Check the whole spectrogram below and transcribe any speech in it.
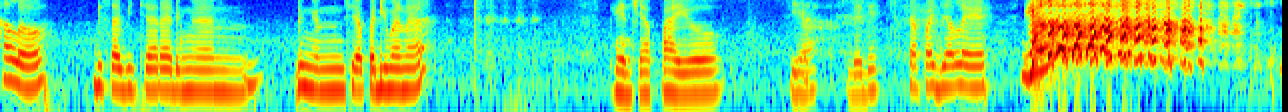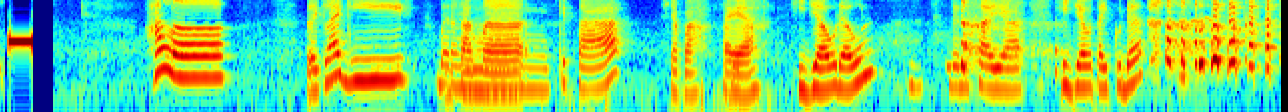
Halo, bisa bicara dengan dengan siapa di mana? Dengan siapa yo? Ya, udah deh. Siapa Jale? Halo. Balik lagi Bareng bersama kita siapa? Saya Hijau Daun. dan saya Hijau Tai Kuda.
